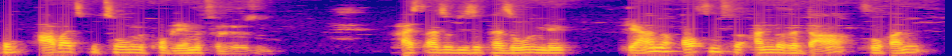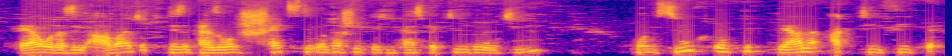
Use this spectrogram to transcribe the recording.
um arbeitsbezogene Probleme zu lösen. Heißt also, diese Person legt gerne offen für andere dar, woran er oder sie arbeitet. Diese Person schätzt die unterschiedlichen Perspektiven im Team und sucht und gibt gerne aktiv Feedback.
